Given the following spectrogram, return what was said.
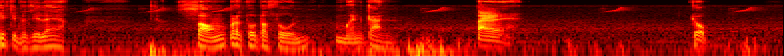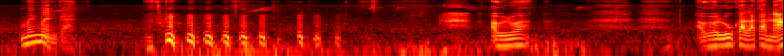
่สิบนาทีแรก สองประตูต่อศูนย์เหมือนกัน แต่ จบไม่เหมือนกัน เอาเป็นว่า เอาเป็นว่ารู้กันแล้วกันนะ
